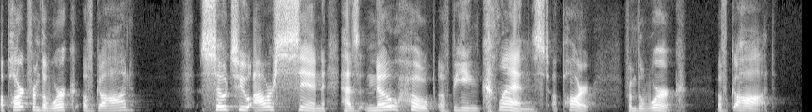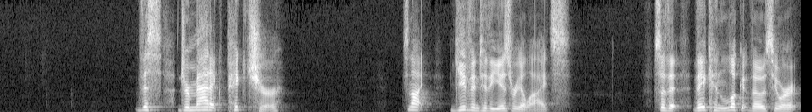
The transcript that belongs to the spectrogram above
apart from the work of God, so too our sin has no hope of being cleansed apart from the work of God. This dramatic picture is not given to the Israelites so that they can look at those who are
